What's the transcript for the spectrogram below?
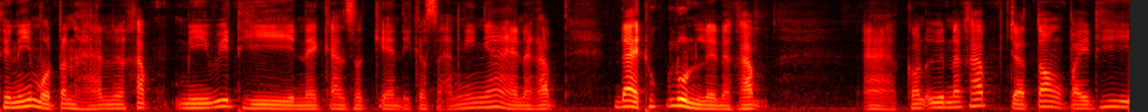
ทีนี้หมดปัญหาเลยนะครับ มีวิธีในการสแกนเอกสารง่าย ๆนะครับ ได้ทุกรุ่นเลยนะครับอ่าก่อนอื่นนะครับจะต้องไปที่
